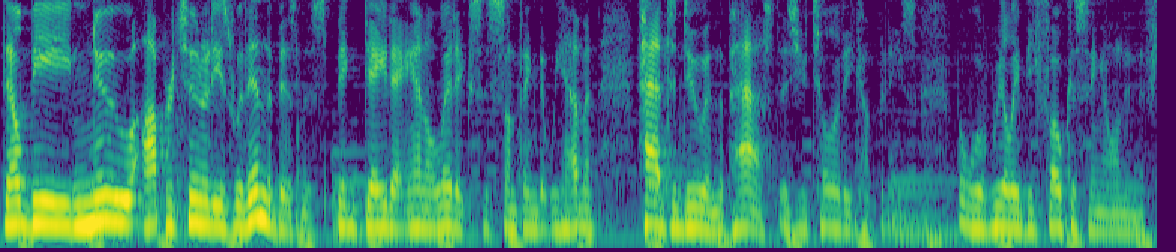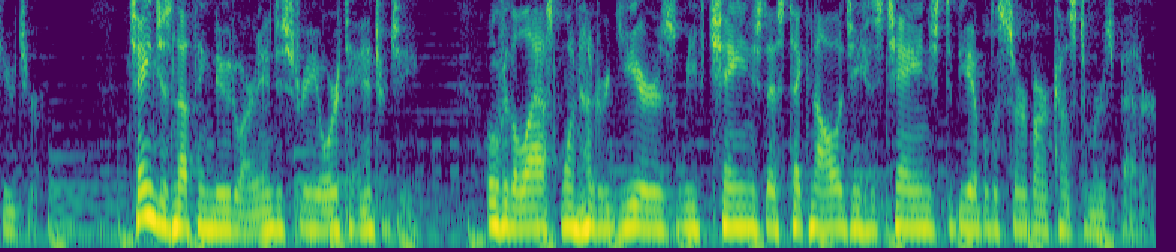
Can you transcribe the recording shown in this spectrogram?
There'll be new opportunities within the business. Big data analytics is something that we haven't had to do in the past as utility companies, but we'll really be focusing on in the future. Change is nothing new to our industry or to Entergy. Over the last 100 years, we've changed as technology has changed to be able to serve our customers better.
